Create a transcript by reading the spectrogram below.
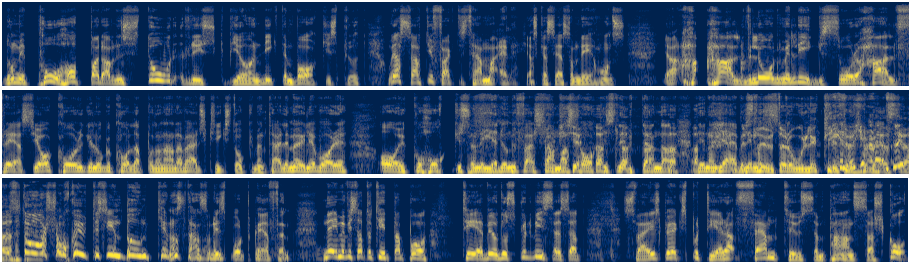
de är påhoppade av en stor rysk björn likt en bakisprutt. Och jag satt ju faktiskt hemma, eller jag ska säga som det är Hans. Jag ha- halvlåg med liggsår och halvfräs. Jag och Korgel låg och kollade på någon andra världskrigsdokumentär. Eller möjligen var det AIK Hockey som led ungefär samma sak i slutändan. Det är någon jävel Det slutar olyckligt det är hur som någon helst. jävel i Ja. mustasch som skjuter sin bunker någonstans och det är sportchefen. Nej, men vi satt och tittade på tv och då skulle det visa sig att Sverige ska exportera 5000 pansarskott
